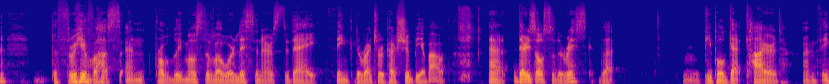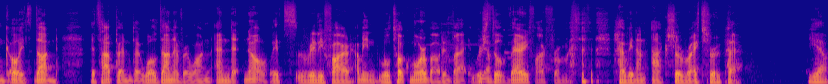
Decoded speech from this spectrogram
the three of us and probably most of our listeners today think the right to repair should be about. Uh, there is also the risk that mm, people get tired and think, oh, it's done. It's happened. Well done, everyone. And no, it's really far. I mean, we'll talk more about it, but we're yeah. still very far from having an actual right to repair. Yeah.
